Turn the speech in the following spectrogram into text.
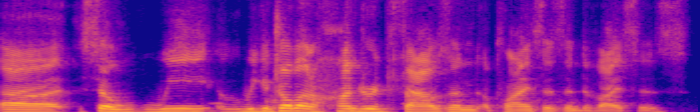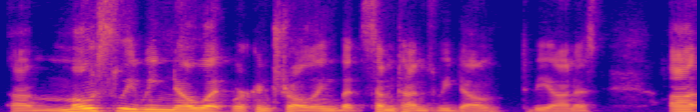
uh, so we we control about hundred thousand appliances and devices. Um, mostly, we know what we're controlling, but sometimes we don't. To be honest, uh,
